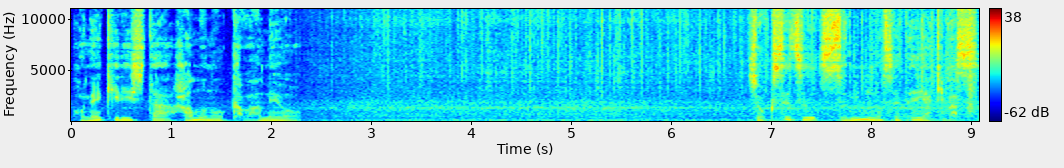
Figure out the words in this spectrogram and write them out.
骨切りしたハモの皮目を直接炭にのせて焼きます。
